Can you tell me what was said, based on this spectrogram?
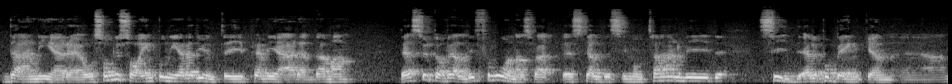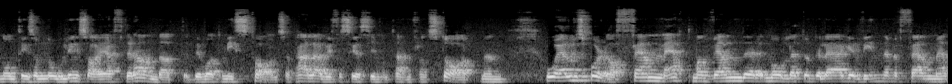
där nere och som du sa imponerade ju inte i premiären där man dessutom väldigt förvånansvärt ställde Simon Tern vid sid, eller på bänken. Eh, någonting som Norling sa i efterhand att det var ett misstag. Så här lär vi få se Simon Thern från start. Men, och Elfsborg då, 5-1. Man vänder 0-1 underläge, vinner med 5-1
